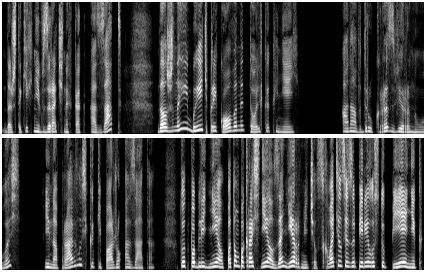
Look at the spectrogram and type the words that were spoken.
даже таких невзрачных, как Азат, должны быть прикованы только к ней. Она вдруг развернулась и направилась к экипажу Азата. Тот побледнел, потом покраснел, занервничал, схватился за перила ступенек,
